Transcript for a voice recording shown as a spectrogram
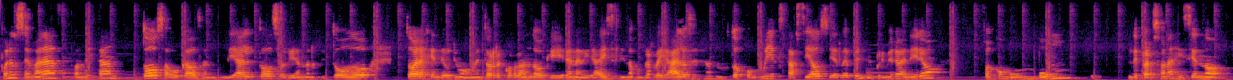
fueron semanas donde estaban todos abocados al Mundial, todos olvidándonos de todo, toda la gente de último momento recordando que era Navidad y saliendo a comprar regalos, estábamos todos como muy extasiados y de repente el primero de enero fue como un boom de personas diciendo,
